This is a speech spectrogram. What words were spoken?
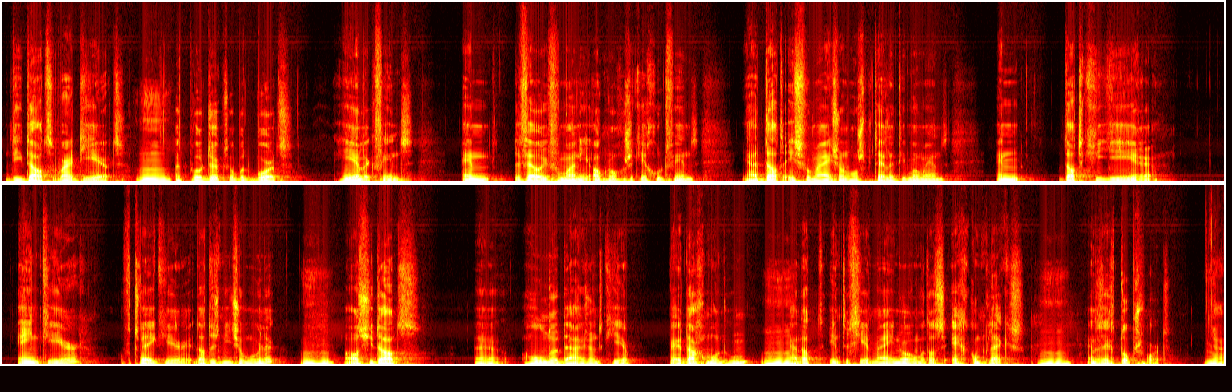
die dat waardeert, mm. het product op het bord heerlijk vindt en de value for money ook nog eens een keer goed vindt, ja, dat is voor mij zo'n hospitality moment. En dat creëren één keer of twee keer, dat is niet zo moeilijk. Mm -hmm. Maar als je dat uh, honderdduizend keer per dag moet doen, mm. ja, dat integreert mij enorm. Want dat is echt complex mm. en dat is echt topsport. Ja.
